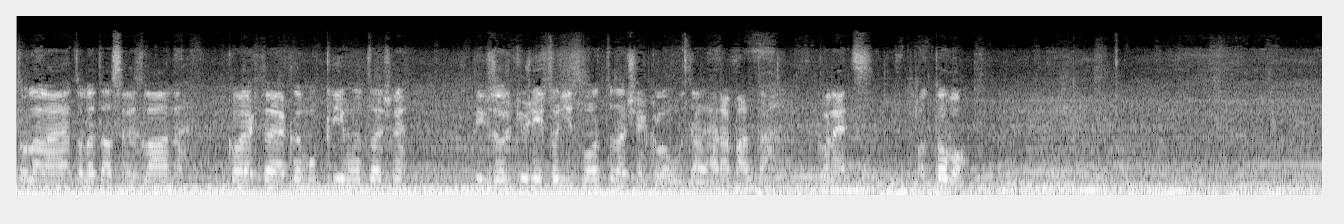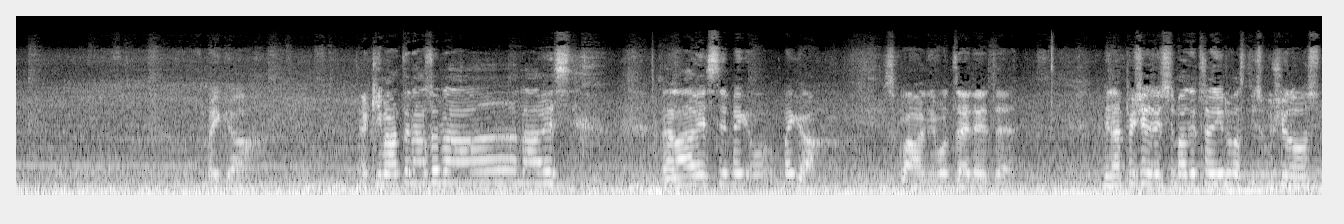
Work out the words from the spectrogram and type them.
Tohle ne, tohle to asi nezvládne. Korek to je jakhle mokrý, ono to začne, ty vzorky už nejsou nic moc, to začne klouzat, hrabata. Konec. Hotovo. Mega. Jaký máte názor na návěs? Na návěsy mega. Schválně od ZDT. Mi napište, jestli máte třeba někdo vlastní zkušenost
